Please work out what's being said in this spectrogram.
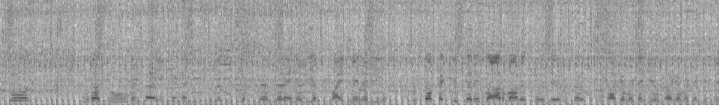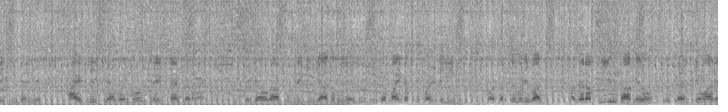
आपको पूरा दो घंटा, एक घंटा मतलब जितनी आपके अंदर एनर्जी आपकी बाइक में एनर्जी है। उतना प्रैक्टिस करें बार बार उसको ऐसे उठा उठा के भटकिए उठा के भटकिए ब्रेकिंग करिए। हाइट लेके अपन को ब्रेक टैप करना है। इससे क्या होगा, आपको ब्रेकिंग की आदत हो जाएगी। उससे क्या बाइक आपकी पलटेगी। नहीं और सबसे बड़ी बात, अगर आप बिजली उठाते हो तो पैर के मारे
